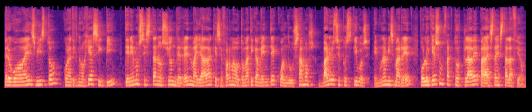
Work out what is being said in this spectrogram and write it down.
Pero como habéis visto, con la tecnología Zigbee tenemos esta noción de red mallada que se forma automáticamente cuando usamos varios dispositivos en una misma red, por lo que es un factor clave para esta instalación.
